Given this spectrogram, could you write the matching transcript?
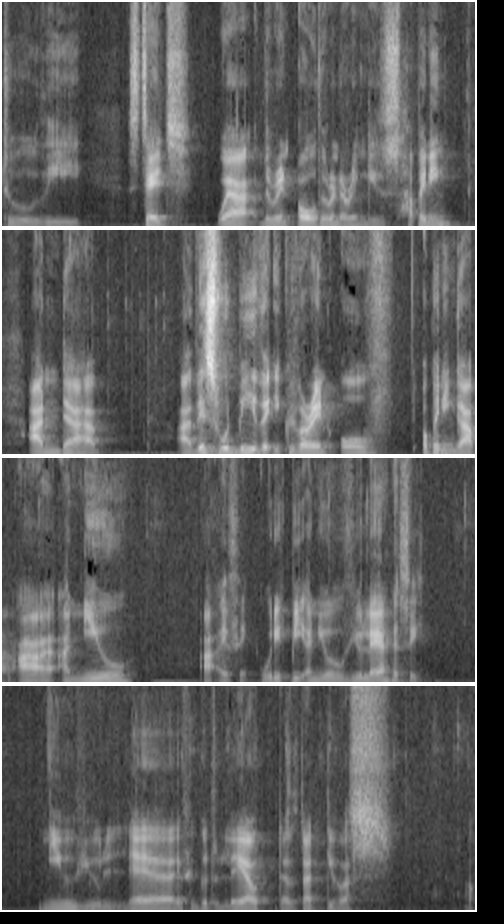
to the stage where the all the rendering is happening and uh, uh, this would be the equivalent of opening up a, a new uh, I think would it be a new view layer? Let's see. New view layer. If you go to layout does that give us a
